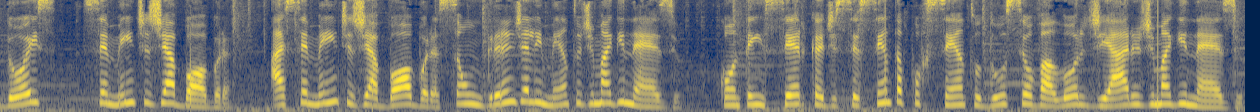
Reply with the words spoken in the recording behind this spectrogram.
2. Sementes de abóbora. As sementes de abóbora são um grande alimento de magnésio. Contém cerca de 60% do seu valor diário de magnésio.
